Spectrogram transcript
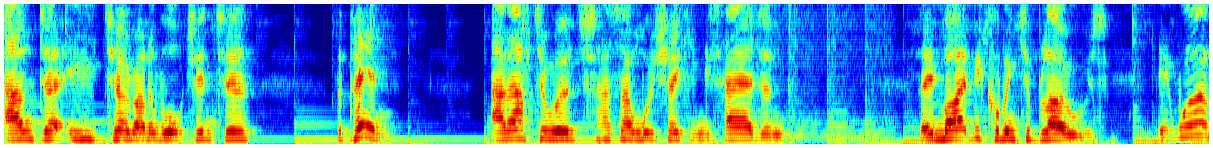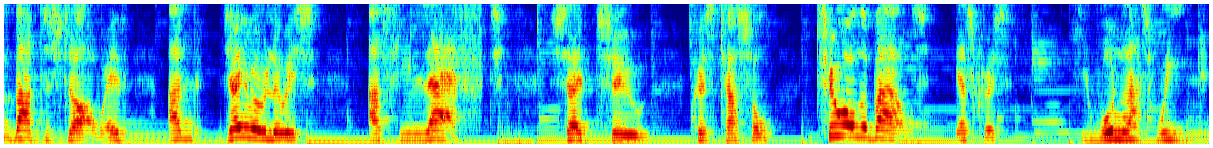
and uh, he turned around and walked into the pin. And afterwards, Hassan was shaking his head, and they might be coming to blows. It weren't bad to start with, and J. Ro Lewis, as he left, said to Chris Castle, two on the bounce. Yes, Chris, he won last week,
